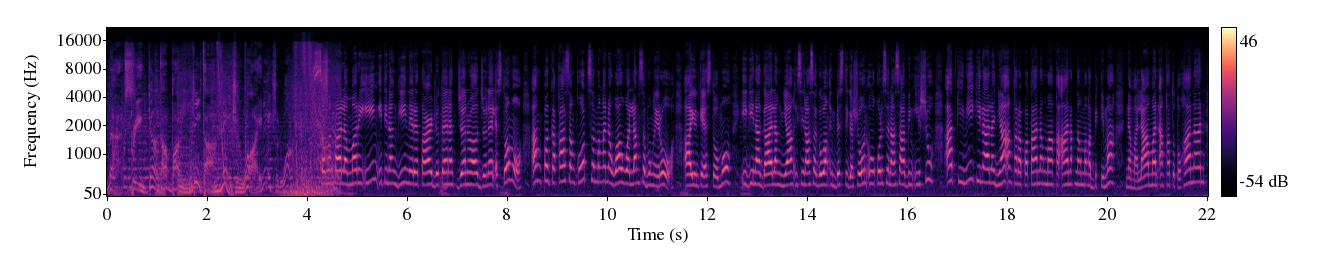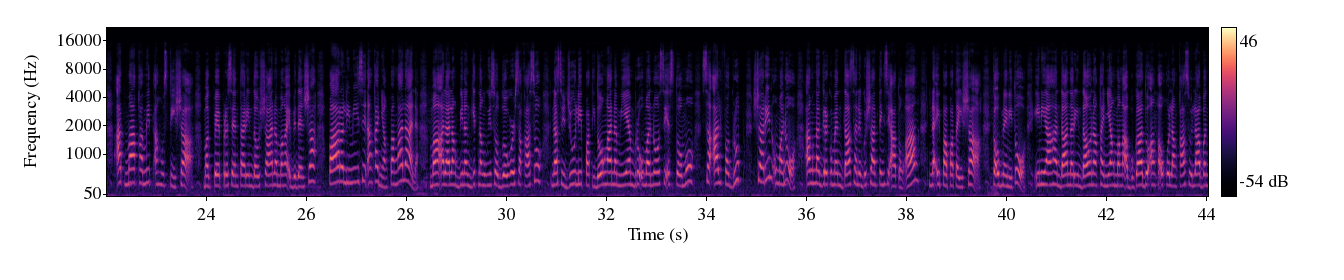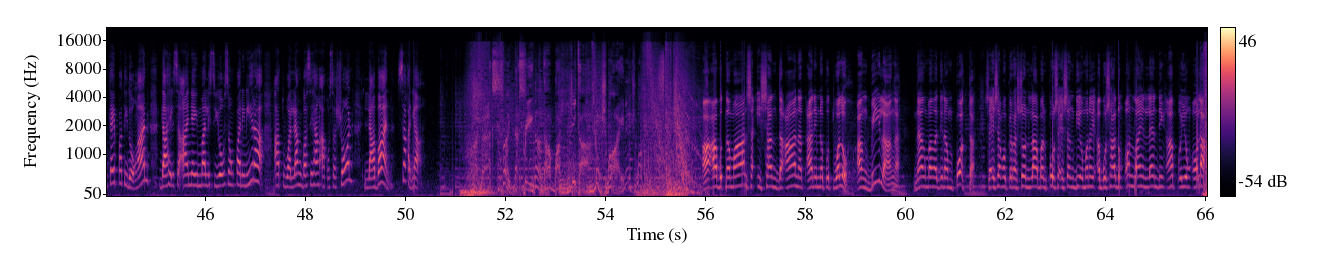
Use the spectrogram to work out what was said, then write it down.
Max, Brigada Balita Nationwide. Nationwide. Samantala, mariing itinanggi ni retired Lieutenant General Jonel Estomo ang pagkakasangkot sa mga nawawalang sabungero. Ayon kay Estomo, iginagalang niya ang isinasagawang investigasyon ukol sa nasabing issue at kinikilala niya ang karapatan ng mga kaanak ng mga biktima na malaman ang katotohanan at makamit ang hustisya. Magpepresenta rin daw siya ng mga ebidensya para linisin ang kanyang pangalan. Maalalang binanggit ng whistleblower sa kaso na si Julie Patidonga na miyembro umano si Estomo sa Alpha Group. Siya rin umano ang nagrekomenda sa negosyanteng si Atong Ang na ipapatay siya. Kaugnay nito, inihahanda na rin daw ng kanyang mga abogado ang kaukulang kaso laban kay Patidongan dahil sa anyay malisyosong paninira at walang basehang akusasyon laban sa kanya. Max, Max, Brigada Balita Nationwide. Aabot naman sa isandaan at anim na putwalo ang bilang ng mga dinampot sa isang operasyon laban po sa isang di umano'y abusadong online lending app o yung OLA.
